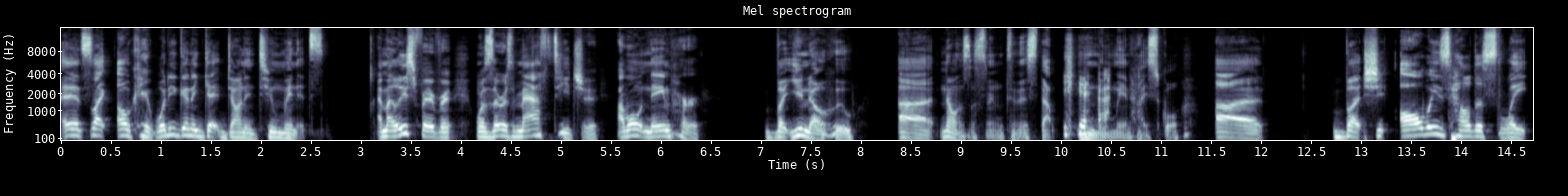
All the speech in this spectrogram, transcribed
And it's like, okay, what are you gonna get done in two minutes? And my least favorite was there was a math teacher. I won't name her, but you know who. Uh, no one's listening to this that Yeah. knew me in high school. Uh, but she always held us late.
